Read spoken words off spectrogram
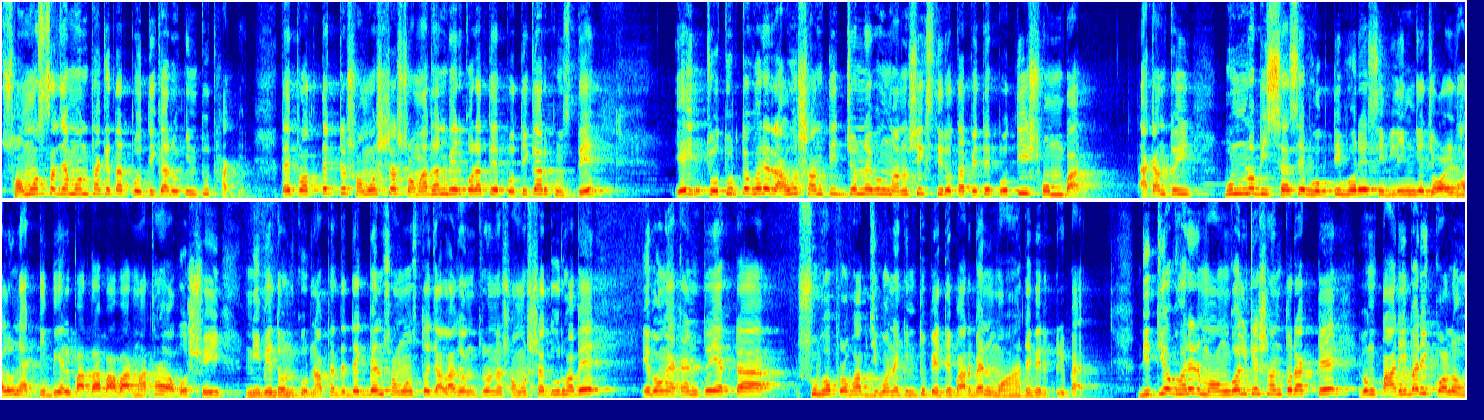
সমস্যা যেমন থাকে, তার প্রতিকারও কিন্তু থাকে। তাই প্রত্যেকটা সমস্যার সমাধান বের করাতে, প্রতিকার খুঁজতে, এই চতুর্থ ঘরে রাহুর শান্তির জন্য এবং মানসিক স্থিরতা পেতে প্রতি সোমবার একান্তই পূর্ণ বিশ্বাসে ভক্তি ভরে শিবলিঙ্গে জল ঢালুন একটি বেলপাতা বাবার মাথায় অবশ্যই নিবেদন করুন। আপনাদের দেখবেন সমস্ত জ্বালা যন্ত্রণা, সমস্যা দূর হবে এবং একান্তই একটা শুভ প্রভাব জীবনে কিন্তু পেতে পারবেন মহাদেবের কৃপায়। দ্বিতীয় ঘরের মঙ্গলকে শান্ত রাখতে এবং পারিবারিক কলহ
